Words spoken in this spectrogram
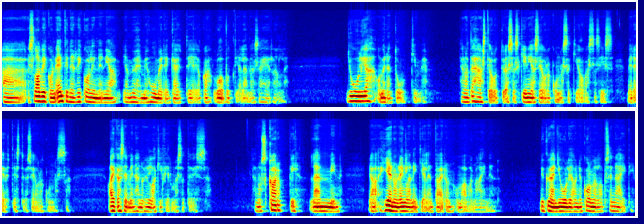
Ää, Slavik on entinen rikollinen ja, ja myöhemmin huumeiden käyttäjä, joka luovutti elämänsä Herralle. Julia on meidän tulkkimme. Hän on tähän asti ollut työssä Skinia-seurakunnassa Kiovassa, siis meidän yhteistyöseurakunnassa. Aikaisemmin hän oli lakifirmassa töissä. Hän on skarppi, lämmin ja hienon englannin kielen taidon omaava nainen. Nykyään Julia on jo kolmen lapsen äiti.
